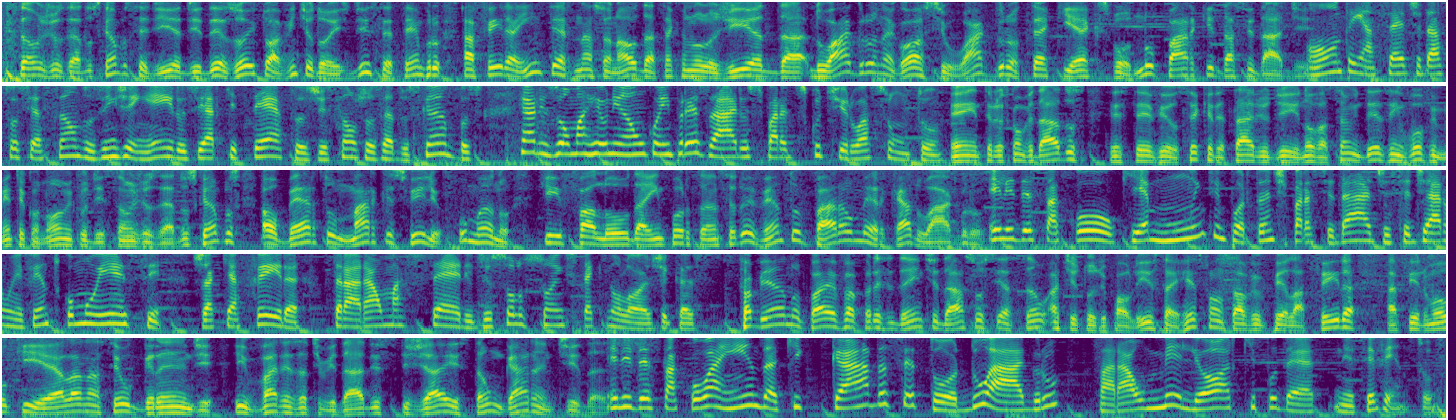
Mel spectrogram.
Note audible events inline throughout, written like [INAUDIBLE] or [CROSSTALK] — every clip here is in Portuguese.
São José dos Campos cedia de 18 a 22 de setembro a Feira Internacional da Tecnologia da, do Agronegócio, Agrotech Expo, no Parque da Cidade. Ontem, a sede da Associação dos Engenheiros e Arquitetos de São José dos Campos realizou uma reunião com empresários para discutir o assunto. Entre os convidados esteve o secretário de Inovação e Desenvolvimento Econômico de São José dos Campos, Alberto Marques Filho, humano, que falou da importância do evento para o mercado agro. Ele destacou que é muito importante para a cidade sediar um evento como esse, já que a feira trará uma série de soluções tecnológicas. Fabiano Paiva, presidente da Associação Atitude Paulista e responsável pela feira, afirmou que ela nasceu grande e várias atividades já estão garantidas. Ele destacou ainda que cada setor do agro fará o melhor que puder nesse evento.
